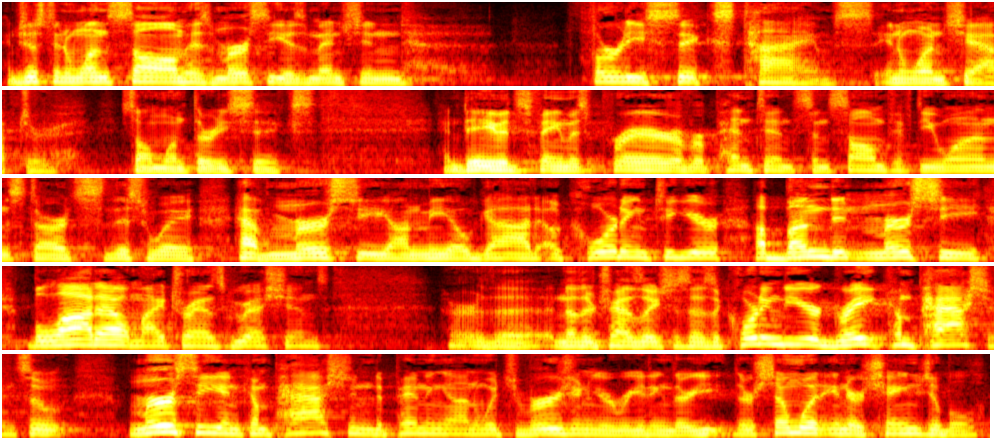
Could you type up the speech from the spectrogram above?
And just in one psalm, his mercy is mentioned 36 times in one chapter, Psalm 136. And David's famous prayer of repentance in Psalm 51 starts this way Have mercy on me, O God, according to your abundant mercy, blot out my transgressions or the, another translation says, according to your great compassion. So, mercy and compassion, depending on which version you're reading, they're, they're somewhat interchangeable.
